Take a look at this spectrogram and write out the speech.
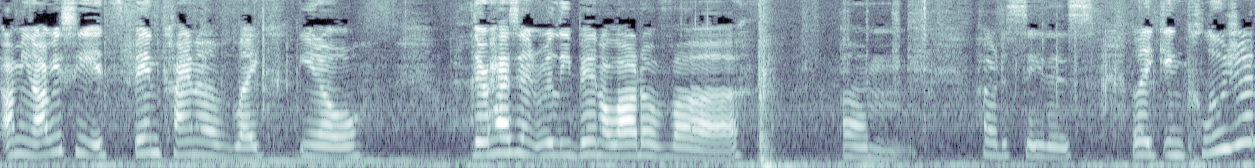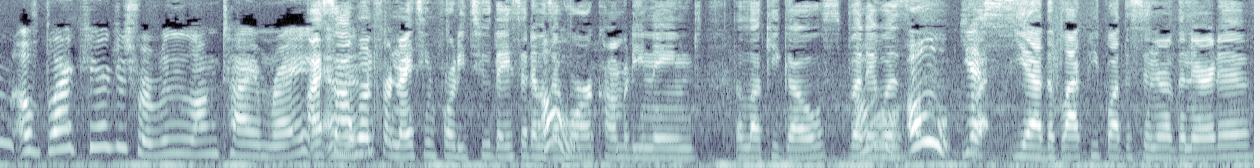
I mean, obviously, it's been kind of like you know, there hasn't really been a lot of uh, um, how to say this, like inclusion of black characters for a really long time, right? I And saw then- one for 1942. They said it was a Oh. horror comedy named The Lucky Ghost, but it Oh, was Oh yes. yeah, the black people at the center of the narrative.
